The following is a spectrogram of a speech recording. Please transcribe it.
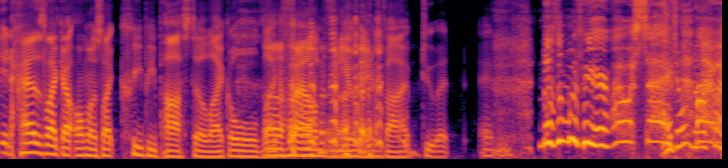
it has like a almost like creepy pasta, like old like Uh-huh. found video game vibe to it, and Nothing was here. I was safe. I don't know. I if was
